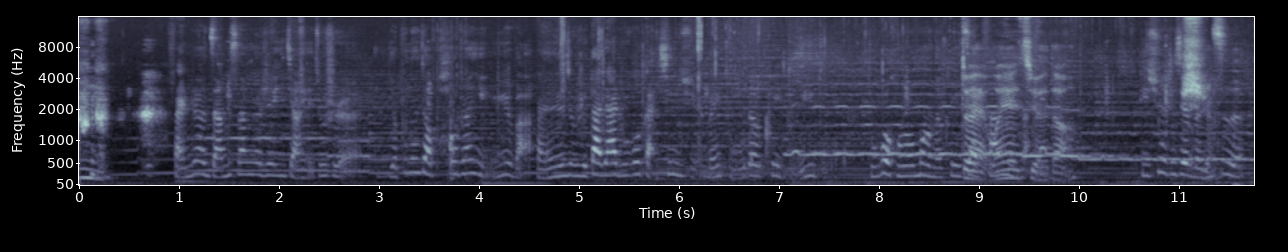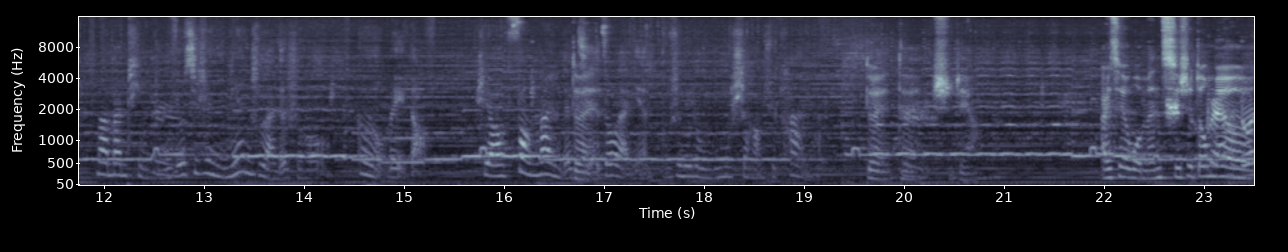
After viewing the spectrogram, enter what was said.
嗯，反正咱们三个这一讲，也就是。也不能叫抛砖引玉吧，反正就是大家如果感兴趣，没读的可以读一读，读过《红楼梦》的可以再翻一翻。对，我也觉得，的确这些文字慢慢品读，尤其是你念出来的时候更有味道，是要放慢你的节奏来念，不是那种一目十行去看它。对对，是这样的。而且我们其实都没有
